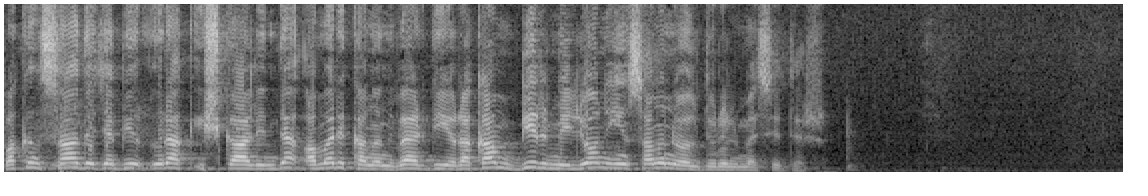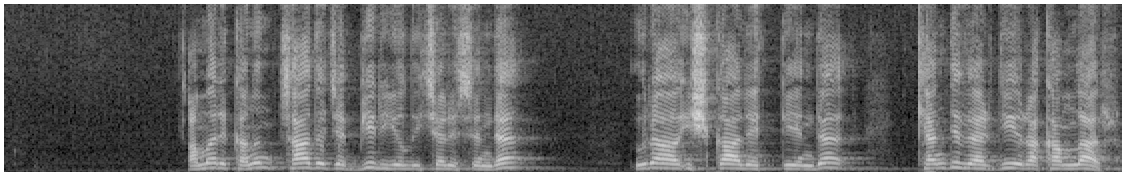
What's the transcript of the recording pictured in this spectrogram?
Bakın sadece bir Irak işgalinde Amerika'nın verdiği rakam 1 milyon insanın öldürülmesidir. Amerika'nın sadece bir yıl içerisinde Irak'ı işgal ettiğinde kendi verdiği rakamlar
